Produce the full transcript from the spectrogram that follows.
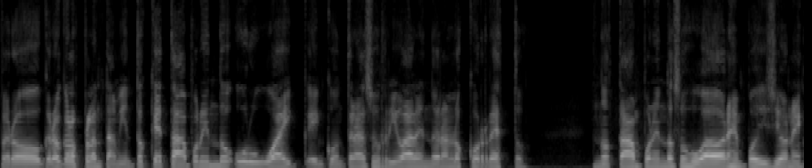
Pero creo que los planteamientos que estaba poniendo Uruguay en contra de sus rivales no eran los correctos. No estaban poniendo a sus jugadores en posiciones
